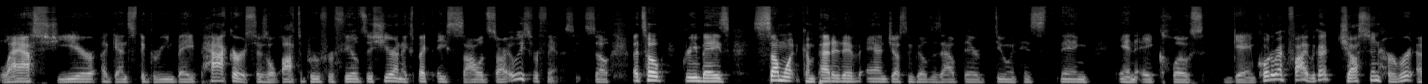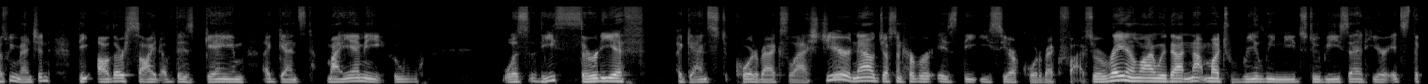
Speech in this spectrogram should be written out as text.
last year against the Green Bay Packers. There's a lot to prove for Fields this year and expect a solid start, at least for fantasy. So let's hope Green Bay's somewhat competitive and Justin Fields is out there doing his thing in a close game. Quarterback five, we got Justin Herbert, as we mentioned, the other side of this game against Miami, who was the 30th against quarterbacks last year. Now Justin Herbert is the ECR quarterback five. So we're right in line with that. Not much really needs to be said here. It's the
